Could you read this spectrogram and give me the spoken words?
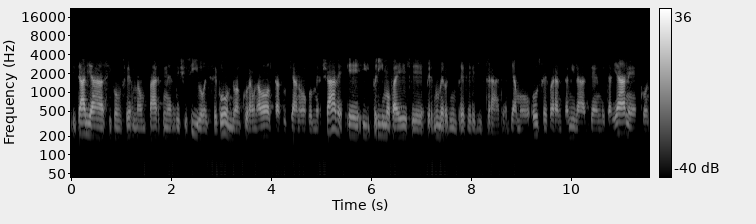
L'Italia si conferma un partner decisivo, il secondo ancora una volta sul piano commerciale e il primo paese per numero di imprese registrate. Abbiamo oltre 40.000 aziende italiane con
